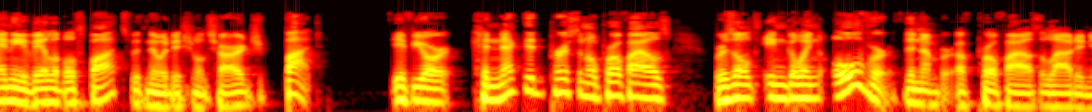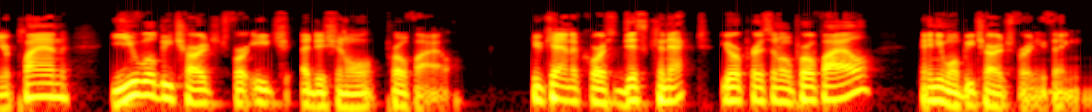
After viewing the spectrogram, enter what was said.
any available spots with no additional charge. But if your connected personal profiles result in going over the number of profiles allowed in your plan, you will be charged for each additional profile. You can, of course, disconnect your personal profile and you won't be charged for anything.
